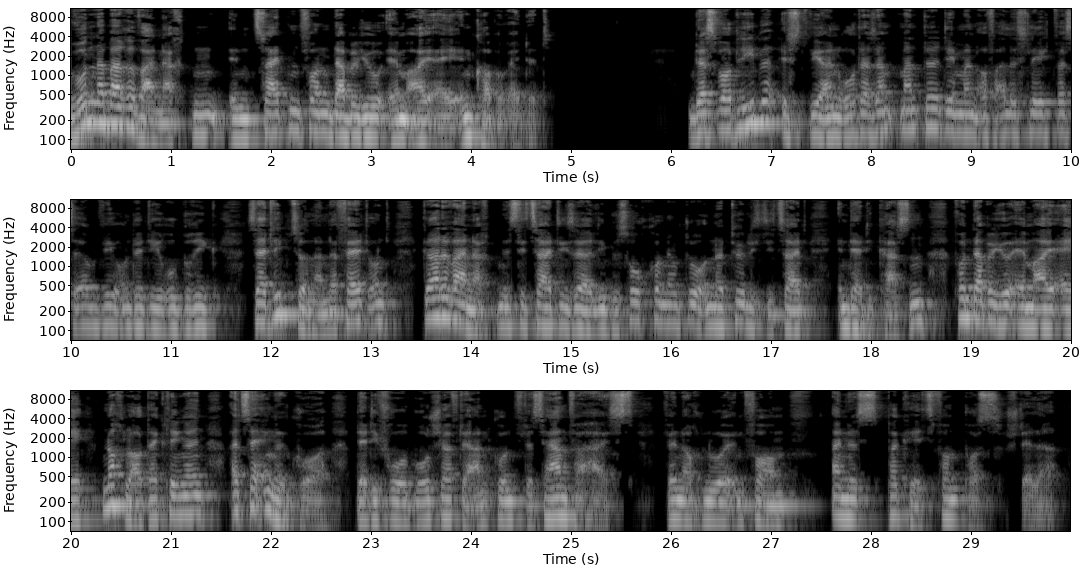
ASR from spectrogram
Wunderbare Weihnachten in Zeiten von WMIA Incorporated. Das Wort Liebe ist wie ein roter Samtmantel, den man auf alles legt, was irgendwie unter die Rubrik Seid lieb zueinander fällt. Und gerade Weihnachten ist die Zeit dieser Liebeshochkonjunktur und natürlich die Zeit, in der die Kassen von WMIA noch lauter klingeln als der Engelchor, der die frohe Botschaft der Ankunft des Herrn verheißt, wenn auch nur in Form eines Pakets vom Poststeller.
